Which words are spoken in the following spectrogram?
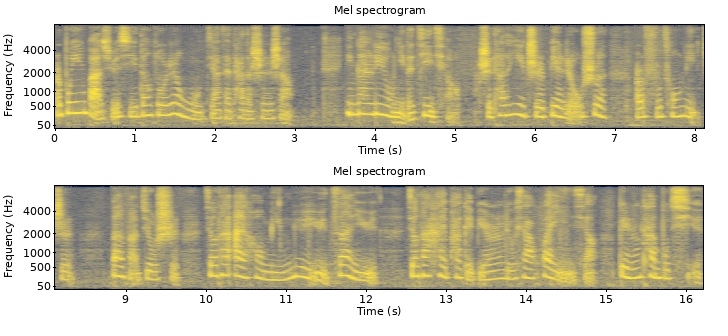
而不应把学习当作任务加在他的身上，应该利用你的技巧，使他的意志变柔顺而服从理智。办法就是教他爱好名誉与赞誉，教他害怕给别人留下坏印象，被人看不起，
